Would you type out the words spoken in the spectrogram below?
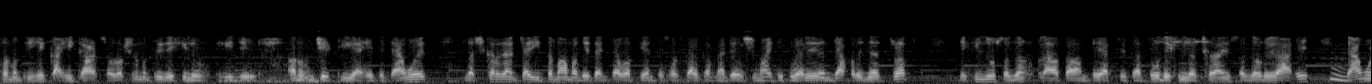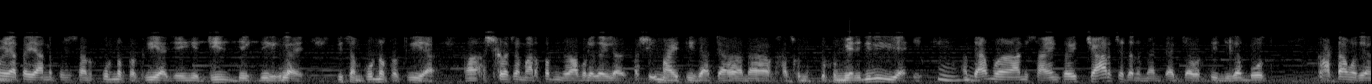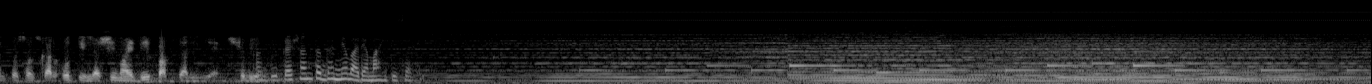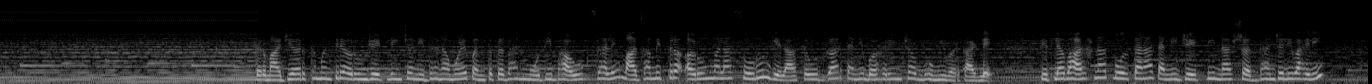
अर्थमंत्री हे काही काळ संरक्षण मंत्री देखील होते जे अरुण जेटली आहेत त्यामुळेच लष्कर त्यांच्या इतमामध्ये त्यांच्यावरती अंत्यसंस्कार करण्यात अशी माहिती पुढे आली आणि ज्या पद्धतीने ट्रक देखील जो सजवला होता अंत्ययात्रेचा तो देखील लष्कराने सजवलेला आहे. त्यामुळे आता यानंतरची संपूर्ण प्रक्रिया जी जी देख- देखील आहे ती संपूर्ण प्रक्रिया लष्कराच्या मार्फत राबवली जाईल अशी माहिती ज्याच्या खास करून कुटुंबियांनी दिलेली आहे. त्यामुळे आणि सायंकाळी चारच्या दरम्यान त्यांच्यावरती निगमबोध घाटामध्ये अंत्यसंस्कार होतील अशी माहिती प्राप्त झालेली आहे. स्टुडिओ. प्रशांत धन्यवाद या माहितीसाठी. तर माजी अर्थमंत्री अरुण जेटलींच्या निधनामुळे पंतप्रधान मोदी भावूक झाले. माझा मित्र अरुण मला सोडून गेला असे उद्गार त्यांनी बहरीनच्या भूमीवर काढले. तिथल्या भाषणात बोलताना त्यांनी जेटलींना श्रद्धांजली वाहिली.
